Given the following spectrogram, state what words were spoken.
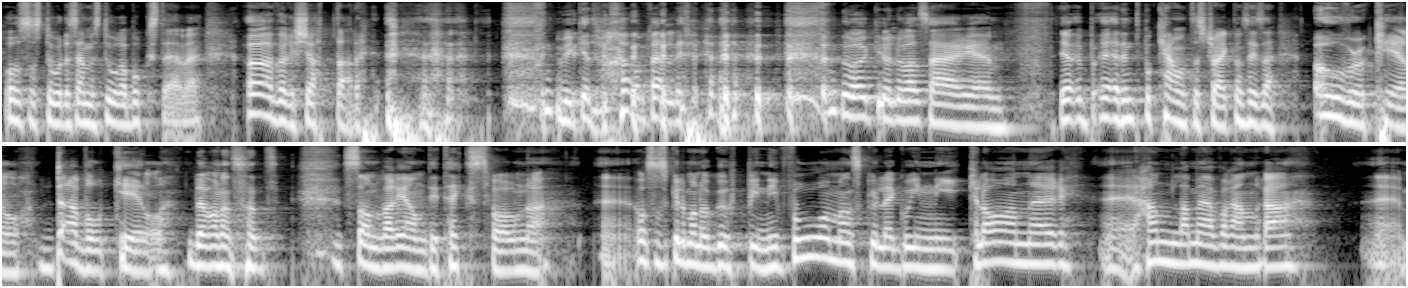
Och så stod det så här med stora bokstäver, överköttad. Vilket var väldigt, det var kul, det var så här, eh, är det inte på Counter-Strike de säger så här, overkill, double kill. Det var någon sån, sån variant i textform då. Eh, och så skulle man då gå upp i nivå, man skulle gå in i klaner, eh, handla med varandra. Eh,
